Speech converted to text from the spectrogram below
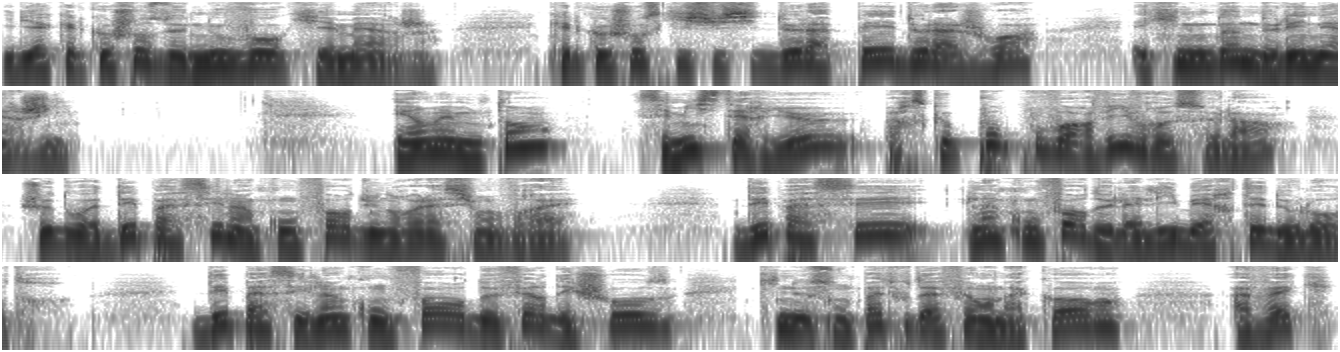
il y a quelque chose de nouveau qui émerge, quelque chose qui suscite de la paix, de la joie, et qui nous donne de l'énergie. Et en même temps, c'est mystérieux, parce que pour pouvoir vivre cela, je dois dépasser l'inconfort d'une relation vraie, dépasser l'inconfort de la liberté de l'autre, dépasser l'inconfort de faire des choses qui ne sont pas tout à fait en accord avec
